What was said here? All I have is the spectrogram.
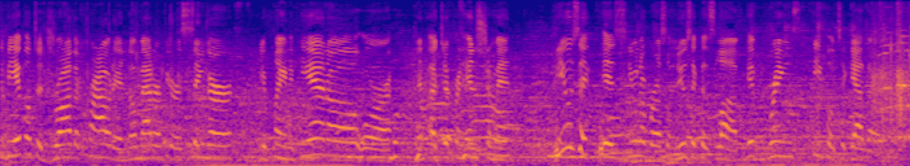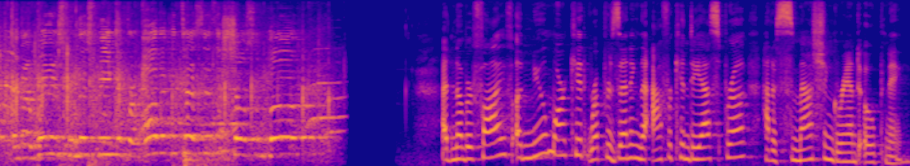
to be able to draw the crowd in, no matter if you're a singer, you're playing the piano, or a different instrument. Music is universal. Music is love. It brings people together. And our winners from this weekend for all the contestants, let's show some love. At number five, a new market representing the African diaspora had a smashing grand opening.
